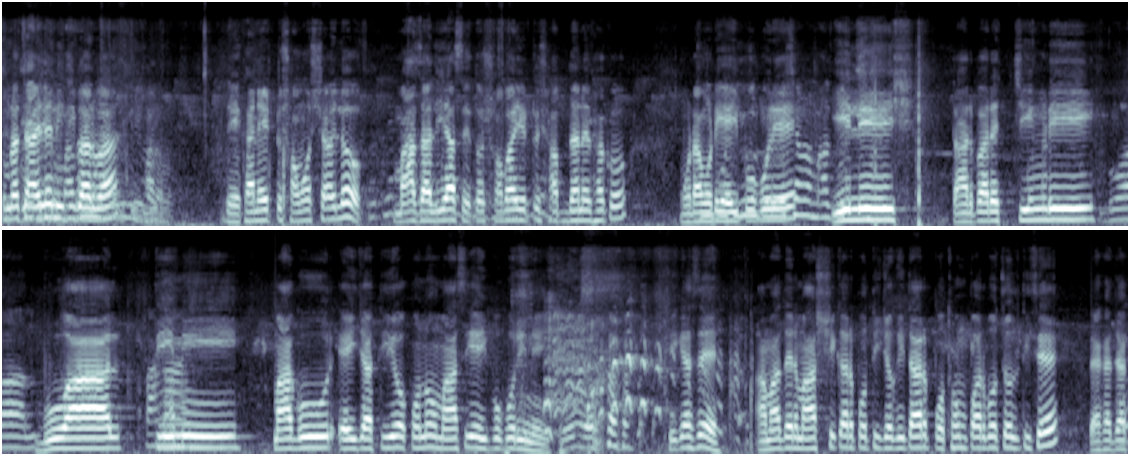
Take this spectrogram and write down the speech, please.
তোমরা চাইলে নিতে পারবা। তো এখানে একটু সমস্যা হইল মাঝালি আছে তো সবাই একটু সাবধানে থাকো। মোটামুটি এই পুকুরে ইলিশ তারপরে চিংড়ি বুয়াল তিমি মাগুর এই জাতীয় কোনো মাছই এই পুকুরি নেই। ঠিক আছে? আমাদের মাছ শিকার প্রতিযোগিতার প্রথম পর্ব চলতিছে। দেখা যাক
